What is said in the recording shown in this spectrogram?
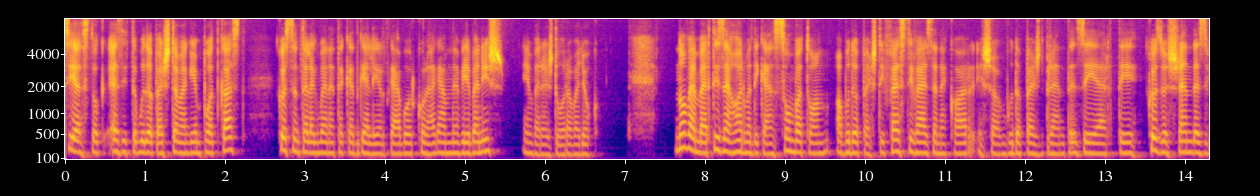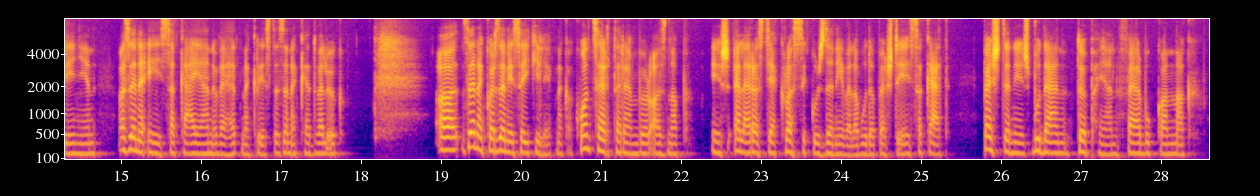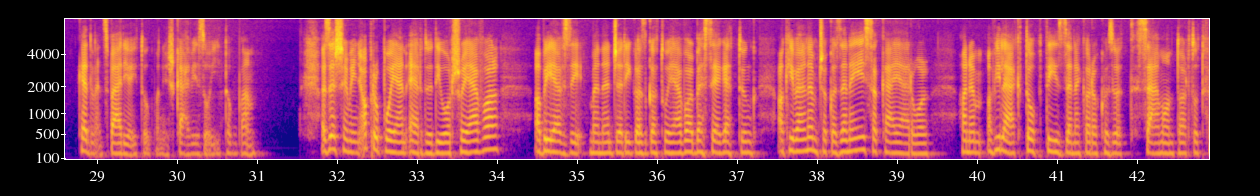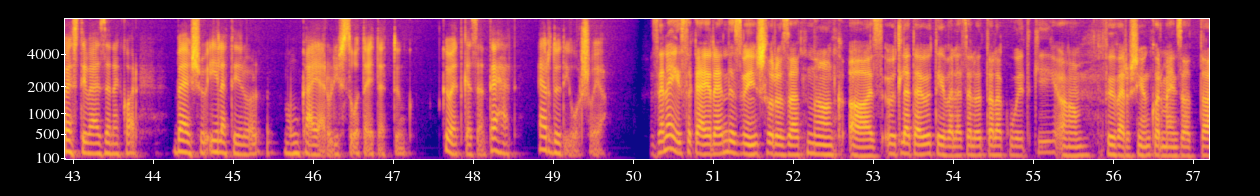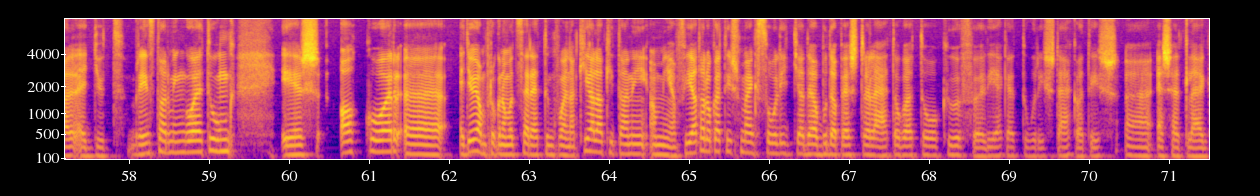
Sziasztok, ez itt a Budapest Te meg én podcast. Köszöntelek benneteket Gellért Gábor kollégám nevében is. Én Veres Dóra vagyok. November 13-án szombaton a Budapesti Fesztiválzenekar és a Budapest Brand ZRT közös rendezvényén a zene éjszakáján vehetnek részt a zenekedvelők. A zenekar zenészei kilépnek a koncertteremből aznap, és elárasztják klasszikus zenével a budapesti éjszakát. Pesten és Budán több helyen felbukkannak, kedvenc bárjaitokban és kávézóitokban. Az esemény apropóján Erdődi Orsolyával, a BFZ menedzser igazgatójával beszélgettünk, akivel nem csak a zene éjszakájáról, hanem a világ top 10 zenekara között számon tartott fesztiválzenekar belső életéről, munkájáról is szót. Következzen tehát Erdődi Orsolya. A Zene rendezvény sorozatnak az ötlete öt évvel ezelőtt alakult ki, a fővárosi önkormányzattal együtt brainstormingoltunk, és akkor ö, egy olyan programot szerettünk volna kialakítani, ami a fiatalokat is megszólítja, de a Budapestre látogató külföldieket, turistákat is ö, esetleg.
